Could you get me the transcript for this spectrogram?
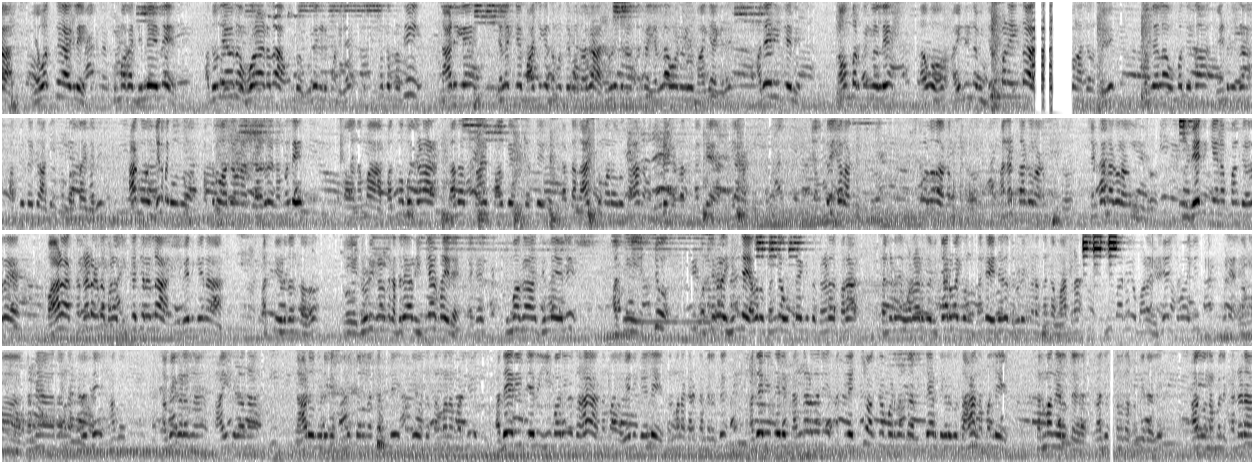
ಯಾವತ್ತೇ ಆಗಲಿ ಶಿವಮೊಗ್ಗ ಜಿಲ್ಲೆಯಲ್ಲಿ ಅದರದೇ ಆದ ಹೋರಾಟದ ಒಂದು ಗುರಿ ಹಿಡ್ಕೊಂಡಿದೆ ಮತ್ತು ಪ್ರತಿ ನಾಡಿಗೆ ಜಲಕ್ಕೆ ಭಾಷೆಗೆ ಸಮಸ್ಯೆ ಬಂದಾಗ ದುರುಡಿ ಕನ್ನಡ ಸಂಘ ಎಲ್ಲ ಹೋರಾಟಗಳು ಭಾಗಿಯಾಗಿದೆ ಅದೇ ರೀತಿಯಲ್ಲಿ ನವೆಂಬರ್ ತಿಂಗಳಲ್ಲಿ ನಾವು ಐದರಿಂದ ವಿಜೃಂಭಣೆಯಿಂದ ಆಚರಿಸ್ತೀವಿ. ಮೊದಲೆಲ್ಲ ಒಂಬತ್ತು ದಿವಸ, ಎಂಟು ದಿವಸ, ಹತ್ತು ದಿವಸ ಇದ್ದು ಆಚರಿಸ್ಕೊಂಡು ಬರ್ತಾ ಇದ್ದೀವಿ. ಹಾಗೂ ಏನಪ್ಪ ಒಂದು ಹಬ್ಬದ ವಾತಾವರಣ ಅಂತ ಹೇಳಿದ್ರೆ ನಮ್ಮಲ್ಲಿ ನಮ್ಮ ಪದ್ಮಭೂಷಣ ದಾದಾ ಸಾಹೇಬ್ ಪಾಲ್ಕೆ ಪ್ರಶಸ್ತಿ ಡಾಕ್ಟರ್ ರಾಜ್ಕುಮಾರ್ ಅವರು ಸಹ ನಮ್ಮ ದೂರಿ ಕನ್ನಡ ಸಂಘಕ್ಕೆ ಅತಿಥಿಯಾಗಿ ಆಗಮಿಸಿದ್ರು. ಅಂಬರೀಶ್ ಅವರು ಆಗಮಿಸಿದ್ರು, ವಿಷ್ಣುವರ್ಧನ್ ಆಗಮಿಸಿದ್ರು, ಅನಂತ್ ನಾಗ್ ಅವರು ಆಗಮಿಸಿದ್ರು, ಶಂಕರ್ ನಾಗವ್ರು ಆಗಮಿಸಿದ್ರು. ಈ ವೇದಿಕೆ ಏನಪ್ಪಾ ಅಂತ ಹೇಳಿದ್ರೆ ಬಹಳ ಕರ್ನಾಟಕದ ಬಹಳ ದಿಗ್ಗಜರೆಲ್ಲ ಈ ವೇದಿಕೆಯನ್ನ ಹತ್ತಿ ಹಿಡಿದಂಥವ್ರು. ಈ ದೃಢೀಕರಣಕ್ಕೆ ಅದರೇ ಆದ ಇತಿಹಾಸ ಇದೆ. ಯಾಕೆ? ಶಿವಮೊಗ್ಗ ಜಿಲ್ಲೆಯಲ್ಲಿ ಅತಿ ಹೆಚ್ಚು ವರ್ಷಗಳ ಹಿಂದೆ ಯಾವ್ದಾದ್ರು ಸಂಘ ಹುಟ್ಟಾಗಿತ್ತು. ಕನ್ನಡದ ಪರ ಸಂಘಟನೆ ಓಡಾಡಿದ ವಿಚಾರವಾಗಿ ಒಂದು ಸಂಘ ಇದೆ ದೃಢೀಕರಣ ಸಂಘ ಮಾತ್ರ. ಈ ಬಾರಿಯೂ ಬಹಳ ವಿಶೇಷವಾಗಿ ನಮ್ಮ ಗಣ್ಯರನ್ನ ಕರೆಸಿ ಹಾಗೂ ಕವಿಗಳನ್ನ, ಸಾಹಿತಿಗಳನ್ನ, ನಾಡು ನುಡಿಗೆ ಶ್ರೀಸ್ತವನ್ನ ಕರೆಸಿ ಪ್ರತಿ ವರ್ಷ ಸನ್ಮಾನ ಮಾಡ್ತೀವಿ. ಅದೇ ರೀತಿಯಲ್ಲಿ ಈ ಬಾರಿಯೂ ಸಹ ನಮ್ಮ ವೇದಿಕೆಯಲ್ಲಿ ಸನ್ಮಾನ ಕಾರ್ಯಕ್ರಮ ಇರುತ್ತೆ. ಅದೇ ರೀತಿಯಲ್ಲಿ ಕನ್ನಡದಲ್ಲಿ ಅತಿ ಹೆಚ್ಚು ಅಂಕ ಪಡೆದಂತ ವಿದ್ಯಾರ್ಥಿಗಳಿಗೂ ಸಹ ನಮ್ಮಲ್ಲಿ ಸನ್ಮಾನ ಇರುತ್ತೆ ರಾಜ್ಯೋತ್ಸವದ ಸಮಯದಲ್ಲಿ. ಹಾಗೂ ನಮ್ಮಲ್ಲಿ ಕನ್ನಡ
